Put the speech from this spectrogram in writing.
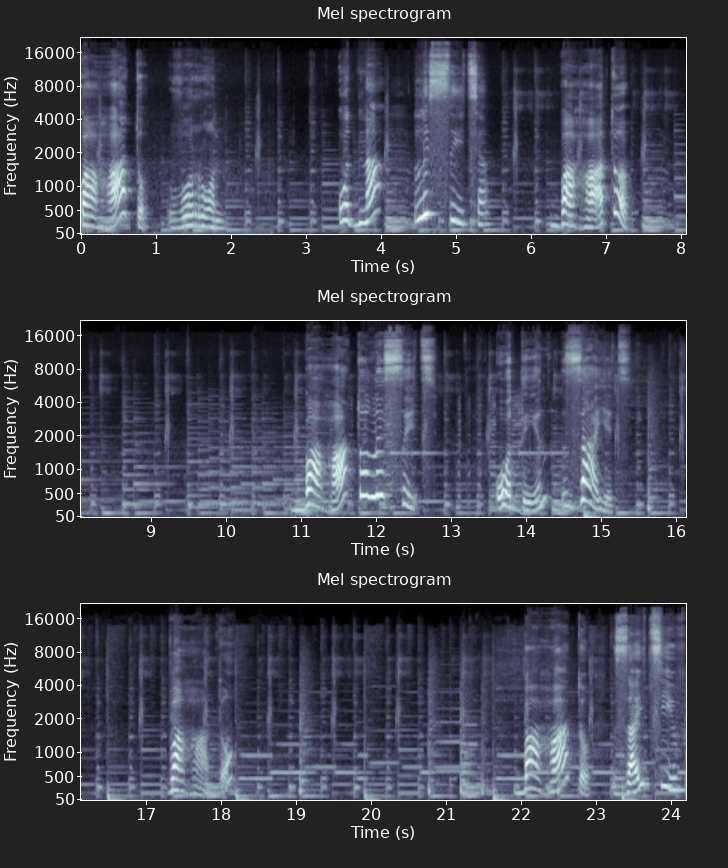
багато ворон. Одна лисиця. Багато. Багато лисиць. Один заєць. Багато. Багато зайців.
